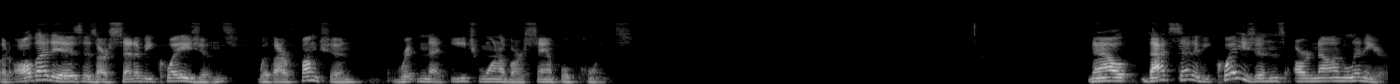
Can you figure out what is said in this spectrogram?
But all that is, is our set of equations with our function written at each one of our sample points. Now, that set of equations are nonlinear.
